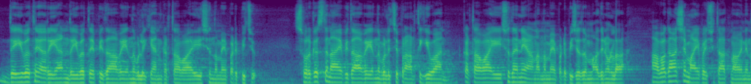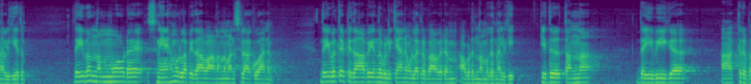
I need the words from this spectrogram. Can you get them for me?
ദൈവത്തെ അറിയാൻ ദൈവത്തെ പിതാവേ എന്ന് വിളിക്കാൻ കർത്താവായ യേശു നമ്മെ പഠിപ്പിച്ചു. സ്വർഗസ്ഥനായ പിതാവേ എന്ന് വിളിച്ച് പ്രാർത്ഥിക്കുവാൻ കർത്താവായ യേശു തന്നെയാണ് നമ്മെ പഠിപ്പിച്ചതും അതിനുള്ള അവകാശമായി പരിശുദ്ധാത്മാവിനെ നൽകിയതും. ദൈവം നമ്മുടെ സ്നേഹമുള്ള പിതാവാണെന്ന് മനസ്സിലാക്കുവാനും ദൈവത്തെ പിതാവേ എന്ന് വിളിക്കാനുമുള്ള കൃപാവരം അവിടുന്ന് നമുക്ക് നൽകി. ഇത് തന്ന ദൈവിക ആ കൃപ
